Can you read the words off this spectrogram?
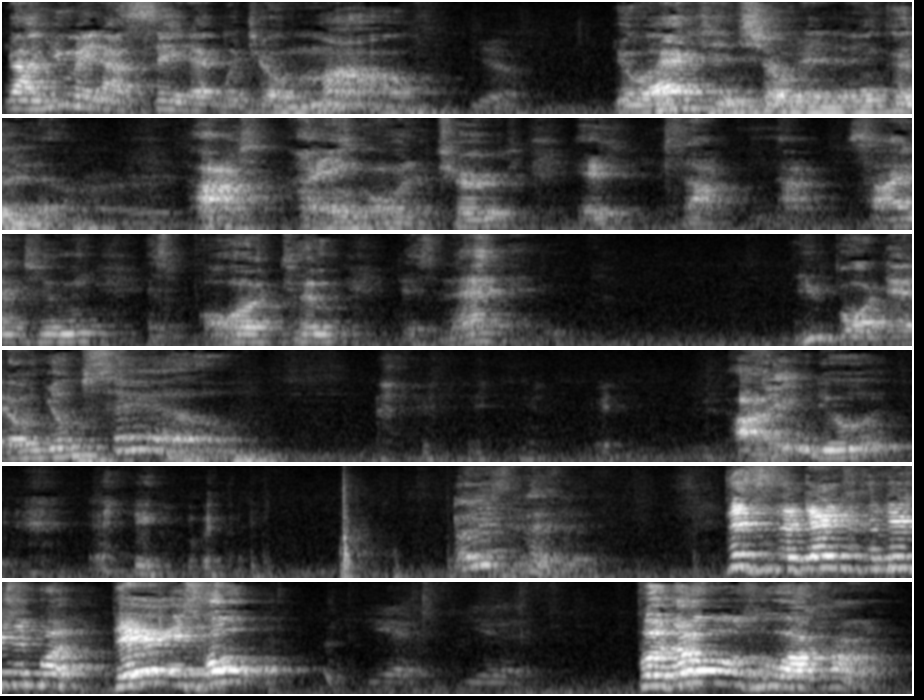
Now you may not say that with your mouth. Yeah. Your actions show that it ain't good enough. Right. Ah, I ain't going to church. It's not not exciting to me. It's boring to me. This and that. You brought that on yourself. I didn't do it. No, listen, listen. This is a dangerous condition, but there is hope Yes. Yes. for those who are carnal.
